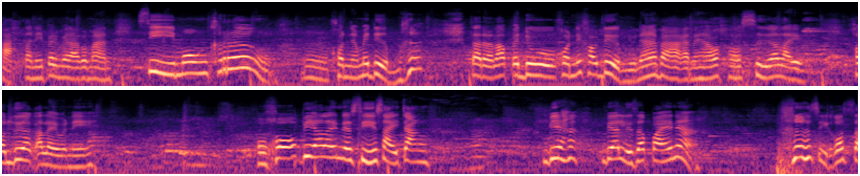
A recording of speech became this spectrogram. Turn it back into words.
ค่ะ ตอนนี้เป็นเวลาประมาณ4ี่โมงครึ่งคนยังไม่ดื่ม แต่เดี๋ยวเราไปดูคนที่เขาดื่มอยู่หน้าบาร์กันนะคะว่าเขาซื้ออะไรเขาเลือกอะไรวันนี้โอ้โหเบียร์อะไรเนี่ยสีใสจัง เบียร์เบียร์หรือสไปเนี่ย สีโคตรใส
